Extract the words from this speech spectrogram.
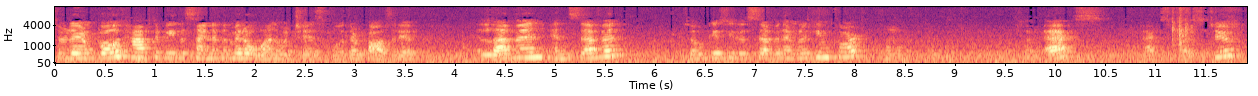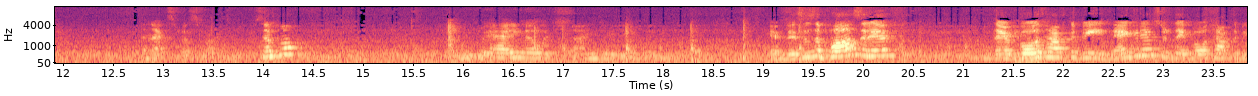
so they both have to be the sign of the middle one, which is both are positive. 11 and 7. So who gives you the 7 I'm looking for? So x, x plus 2, and x plus 5. Simple? Wait, how do you know which signs you're using? If this is a positive, they both have to be negatives or they both have to be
